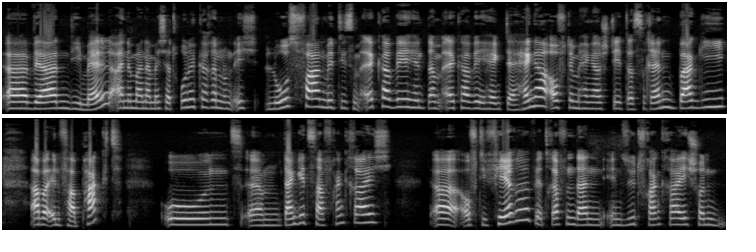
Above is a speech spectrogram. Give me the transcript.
äh, werden die Mel, eine meiner Mechatronikerinnen und ich losfahren mit diesem LKW. Hinten am LKW hängt der Hänger, auf dem Hänger steht das Rennbuggy, aber in verpackt. Und ähm, dann geht's nach Frankreich äh, auf die Fähre. Wir treffen dann in Südfrankreich schon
